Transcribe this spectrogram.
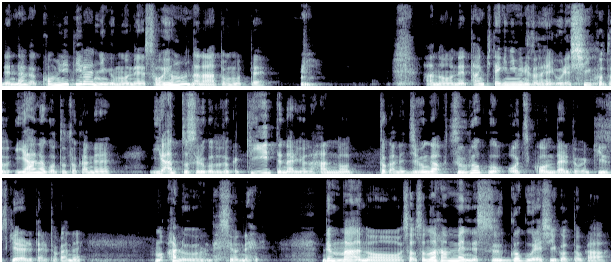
で、なんかコミュニティランニングもね、そういうもんだなと思って。あのね、短期的に見るとね、嬉しいこと、嫌なこととかね、イラッとすることとか、キーってなるような反応とかね、自分がすごく落ち込んだりとか、傷つけられたりとかね、もあるんですよね。でもまああの、そその反面ね、すっごく嬉しいこととか、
